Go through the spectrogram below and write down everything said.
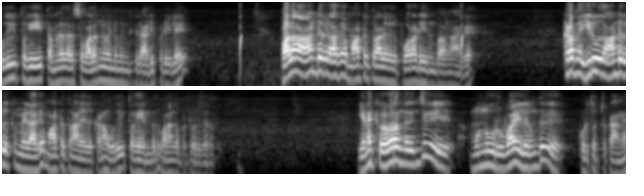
உதவித்தொகையை தமிழக அரசு வழங்க வேண்டும் என்கிற அடிப்படையிலே பல ஆண்டுகளாக மாற்றுத்திறனாளிகள் போராடி இருந்ததாக கடந்த இருபது ஆண்டுகளுக்கு மேலாக மாற்றுத்திறனாளிகளுக்கான உதவித்தொகை என்பது வழங்கப்பட்டு வருகிறது. எனக்கு விவரம் தெரிஞ்சு முந்நூறு ரூபாயிலிருந்து கொடுத்துட்ருக்காங்க.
